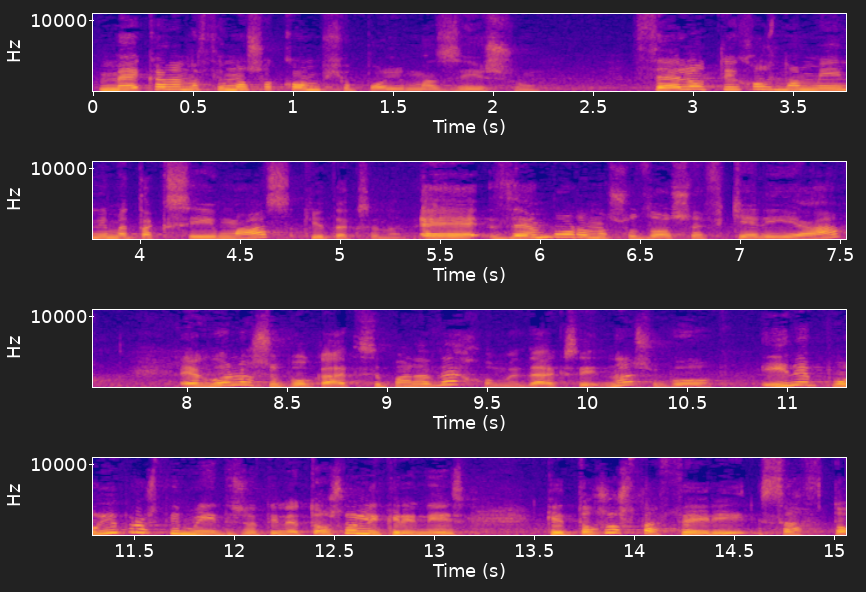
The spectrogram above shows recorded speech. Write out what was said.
με έκανε να θυμώσω ακόμη πιο πολύ μαζί σου. Θέλω ο τείχος να μείνει μεταξύ μας. Κοίταξε να δεις. Ε, δεν μπορώ να σου δώσω ευκαιρία. Εγώ να σου πω κάτι, σε παραδέχομαι, εντάξει. Να σου πω, είναι πολύ προς τιμή της ότι είναι τόσο ειλικρινής και τόσο σταθερή σε αυτό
